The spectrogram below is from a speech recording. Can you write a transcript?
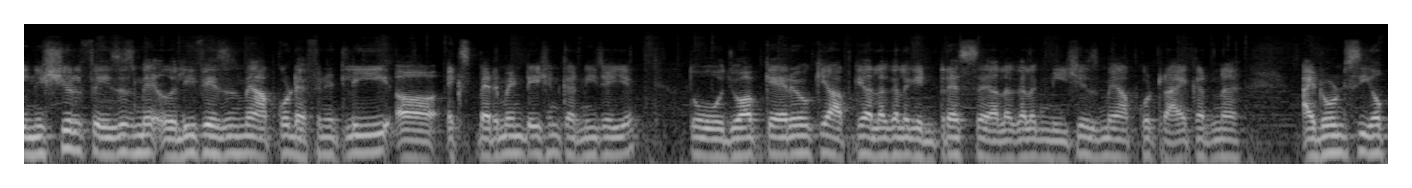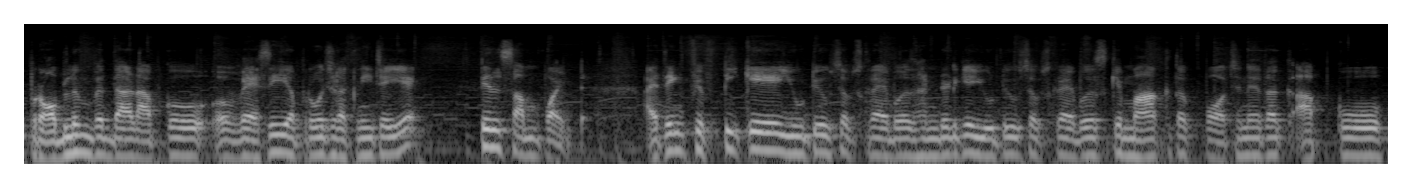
इनिशियल फेजेस में अर्ली फेजेस में आपको डेफिनेटली एक्सपेरिमेंटेशन uh, करनी चाहिए। तो जो आप कह रहे हो कि आपके अलग अलग इंटरेस्ट है अलग अलग नीचेज में आपको ट्राई करना है I don't see a problem with that आपको वैसे ही अप्रोच रखनी चाहिए till some point I think 50 K YouTube सब्सक्राइबर्स 100 के यूट्यूब सब्सक्राइबर्स के मार्क तक पहुँचने तक आपको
